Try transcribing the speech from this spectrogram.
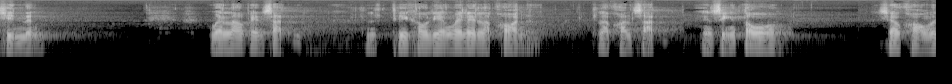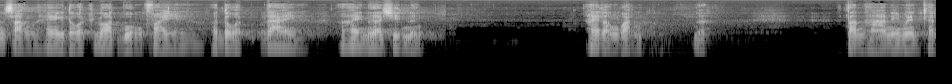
ชิ้นหนึ่ง เหมือนเราเป็นสัตว์ที่เขาเลี้ยงไว้เล่นละครละครสัตว์อย่างสิงโต เจ้าของมันสั่งให้โดดลอดบ่วงไฟกระโดดได้ก็ให้เนื้อชิ้นหนึ่ง ให้รางวัลนะตัณหานี้เหมือนกัน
